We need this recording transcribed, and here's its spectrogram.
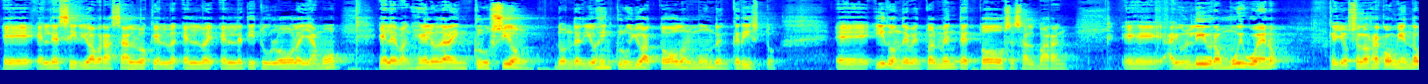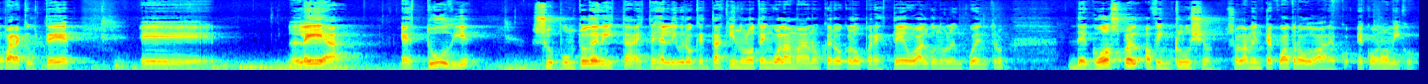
él decidió abrazar lo que él, él, le tituló, le llamó el Evangelio de la Inclusión, donde Dios incluyó a todo el mundo en Cristo. Eh, y donde eventualmente todos se salvarán. Eh, hay un libro muy bueno que yo se lo recomiendo para que usted eh, lea, estudie su punto de vista. Este es el libro que está aquí, no lo tengo a la mano, creo que lo presté o algo, no lo encuentro. The Gospel of Inclusion, solamente 4 dólares económico.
